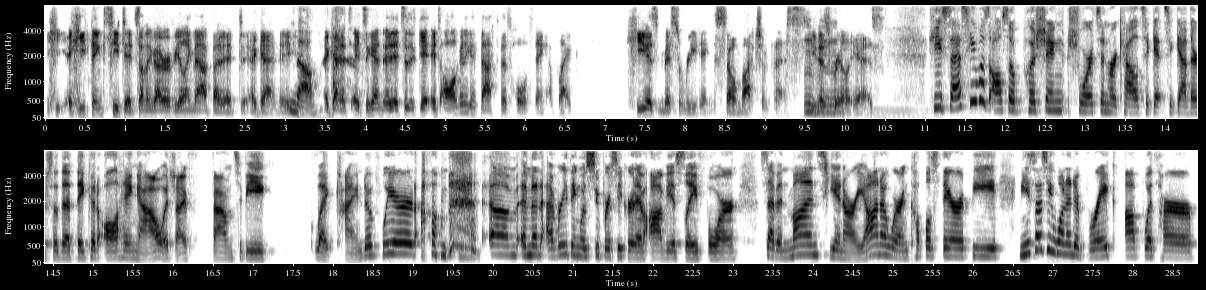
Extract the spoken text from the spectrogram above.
he, he thinks he did something by revealing that, but it again, it, no, again, it's it's again, it's it's, it's all going to get back to this whole thing of like he is misreading so much of this. Mm-hmm. He just mm-hmm. really is. He says he was also pushing Schwartz and Raquel to get together so that they could all hang out, which I found to be like kind of weird. Um, um, and then everything was super secretive, obviously, for seven months. He and Ariana were in couples therapy. And he says he wanted to break up with her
